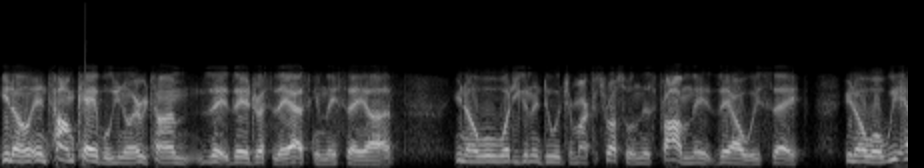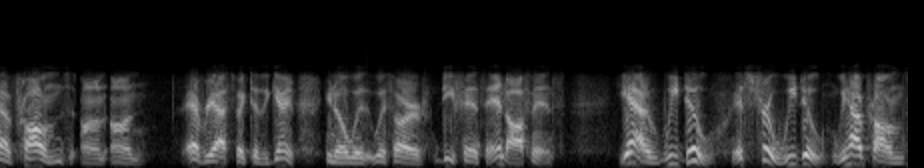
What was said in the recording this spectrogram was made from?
You know, and Tom Cable, you know, every time they they address it, they ask him, they say, uh, you know, well, what are you going to do with Jamarcus Russell in this problem? They they always say, you know, well, we have problems on on every aspect of the game. You know, with with our defense and offense. Yeah, we do. It's true, we do. We have problems.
